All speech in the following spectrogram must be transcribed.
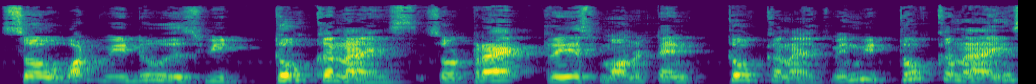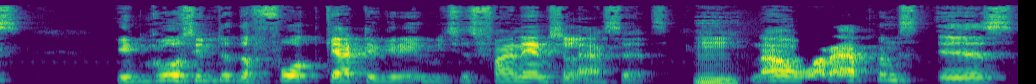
So what we do is we tokenize. So track, trace, monitor, and tokenize. When we tokenize, it goes into the fourth category, which is financial assets. Mm. Now, what happens is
